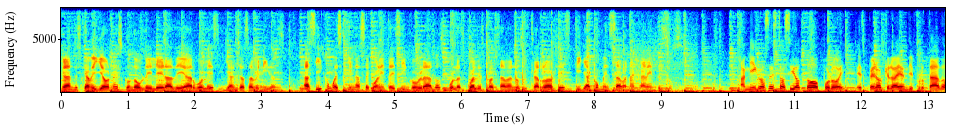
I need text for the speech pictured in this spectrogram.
Grandes camellones con doble hilera de árboles y anchas avenidas, así como esquinas de 45 grados por las cuales pasaban los carruajes que ya comenzaban a caer en desuso. Amigos, esto ha sido todo por hoy. Espero que lo hayan disfrutado.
